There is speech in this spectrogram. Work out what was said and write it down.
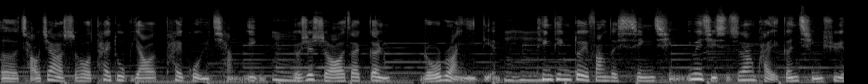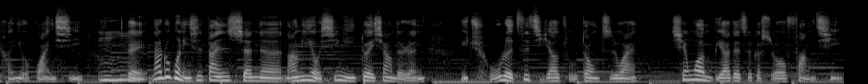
呃吵架的时候，态度不要太过于强硬。嗯。有些时候在更。柔软一点，听听对方的心情，因为其实这张牌也跟情绪很有关系。嗯，对。那如果你是单身呢，然后你有心仪对象的人，你除了自己要主动之外，千万不要在这个时候放弃，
